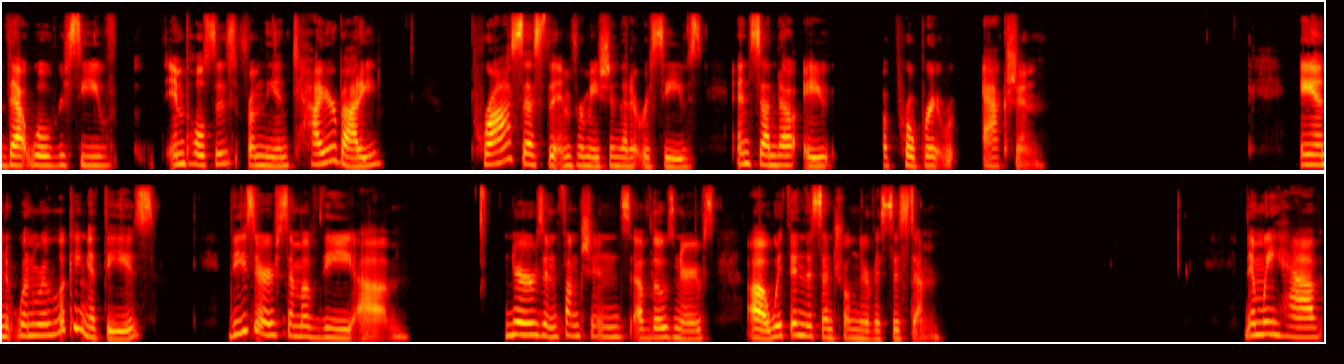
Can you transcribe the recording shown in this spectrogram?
that will receive impulses from the entire body process the information that it receives, and send out a appropriate action. And when we're looking at these, these are some of the um, nerves and functions of those nerves uh, within the central nervous system. Then we have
